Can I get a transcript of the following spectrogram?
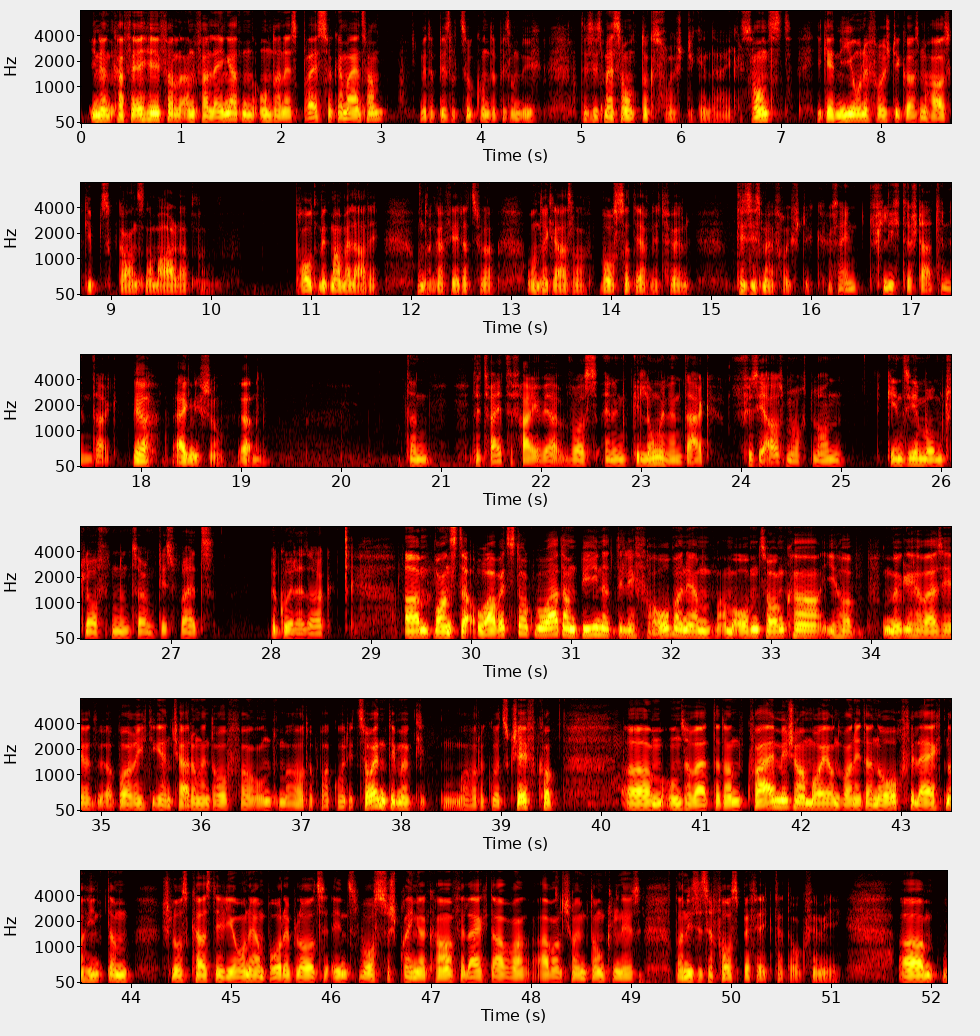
in einen Kaffeeheferl, einen verlängerten und einen Espresso gemeinsam mit ein bisschen Zucker und ein bisschen Milch. Das ist mein Sonntagsfrühstück in der Regel. Sonst, ich gehe nie ohne Frühstück aus dem Haus, gibt es ganz normal Brot mit Marmelade und einen Kaffee dazu und ein Glas Wasser darf nicht fehlen. Das ist mein Frühstück. Das ist ein schlichter Start in den Tag. Ja, eigentlich schon. Ja. Dann die zweite Frage wäre, was einen gelungenen Tag für Sie ausmacht. Wann gehen Sie am Abend schlafen und sagen, das war jetzt ein guter Tag? Ähm, wenn es der Arbeitstag war, dann bin ich natürlich froh, wenn ich am, am Abend sagen kann, ich habe möglicherweise ein paar richtige Entscheidungen getroffen und man hat ein paar gute Zahlen, die man, man hat ein gutes Geschäft gehabt ähm, und so weiter. Dann freue ich mich schon einmal und wenn ich danach vielleicht noch hinterm Schloss Castiglione am Bodeplatz ins Wasser springen kann, vielleicht auch, auch wenn es schon im Dunkeln ist, dann ist es ein fast perfekter Tag für mich. Ähm,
